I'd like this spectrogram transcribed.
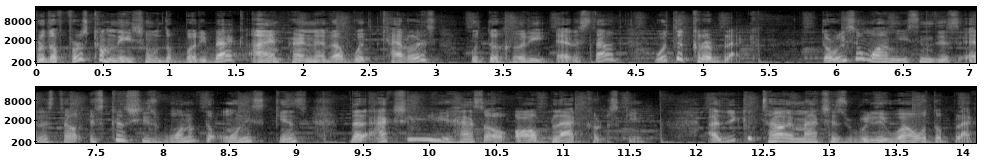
For the first combination with the buddy bag, I am pairing it up with Catalyst with the hoodie edit style with the color black. The reason why I'm using this edit style is because she's one of the only skins that actually has an all black color scheme. As you can tell, it matches really well with the black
